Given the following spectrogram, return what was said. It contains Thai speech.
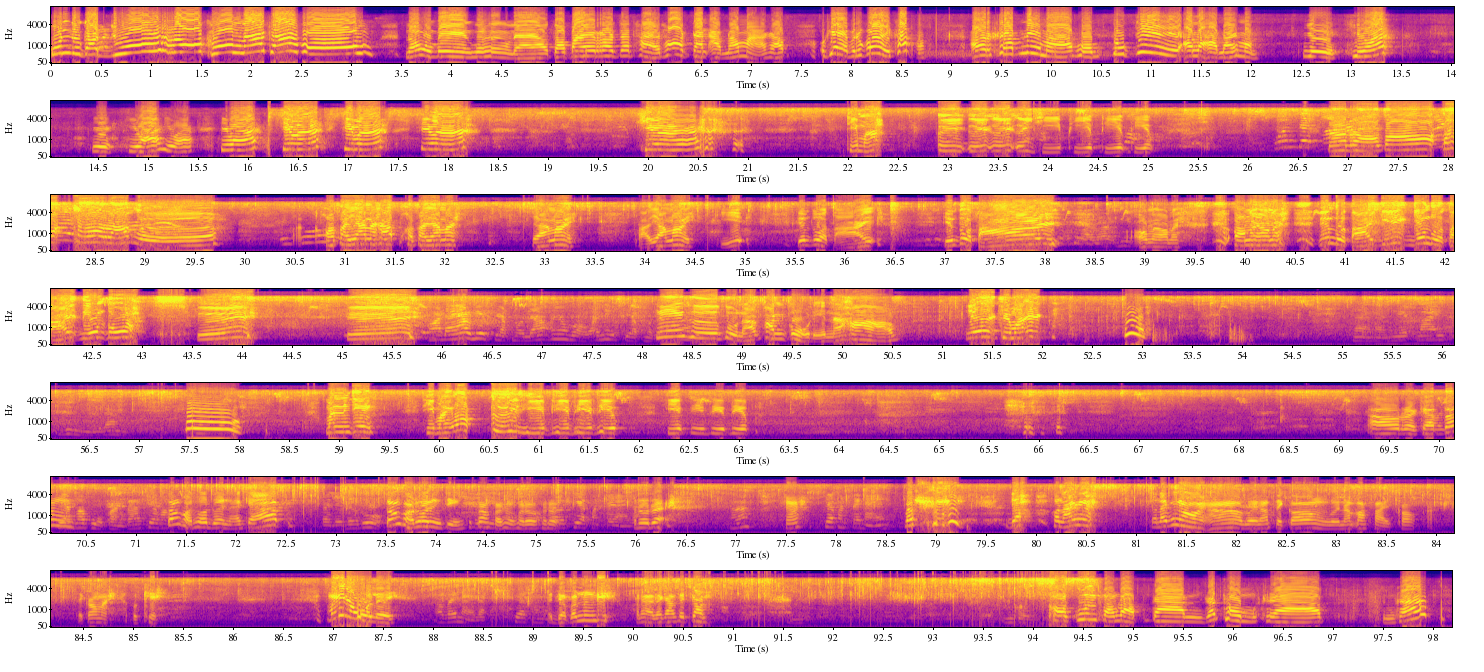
คุณอยู่กับยูโรคงนะครับผม น้องผมเองคุณเฮิงแล้ว ต่อไปเราจะถ่ายทอดการอาบน้ำหมาครับ โอเค ไปดูกันเลยครับเอาครับนี่หมาผมตุกกี้เอาละอาบน้ำให้มัน เย่ขี่ม้าเย่ขี่ม้าขี่ม้าขี่ม้าขี่ม้าขี่ม้าขี่ม้าขี่ม้าขี่ม้าเอ้ยเอ้ยเอ้ยเอ้ยทีบทีบทีบทีบน่ารักก็น่ารักเหรอ ขอสายยางหนะครับ ขอสายยางหน่อยสายยางหน่อยสายยางหน่อยผีเตรียมตัวตายเตรียมตัวตายเอาหน่อยเอาหน่อยเอาหน่อยเอาหน่อยเตรียมตัวตายอีกเตรียมตัวตายเตรียมตัวเฮ้ยเฮ้ยพอแล้วนี่เปียกหมดแล้วยังบอกว่านี่เปียกหมดนี่คือสุนัขพันธุ์โกลเด้นนะครับเย้ขี่มาอีกฮู้นั่นน่ะเย็บไม้ดิ่งอยู่ด้านฮู้มันจริง ๆถีบมาอีกรอบเอ้ยถีบถีบถีบถีบถีบถีบถีบถีบเอาละครับต้องเชือกมาผูกก่อนไปเชือกมาต้องขอโทษด้วยนะครับไปเดี๋ยวๆลูกต้องขอโทษจริงๆต้องขอโทษขอโทษขอโทษเชือกมันไปไหนขอโทษด้วยฮะฮะเชือกมันไปไหนแป๊บนึงเดี๋ยวขอน้ำไงขอน้ำหน่อยอ้าวโรยน้ำใส่กล้องโรยน้ำเอาใส่กล้องอะใส่กล้องหน่อยโอเค ไม่โดนเลย เดี๋ยวแป๊บนึงดิขอถ่ายรายการเสร็จก่อน ขอบคุณสำหรับการรับชมครับขอบคุณครับ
